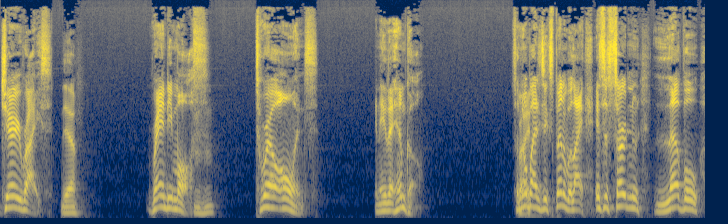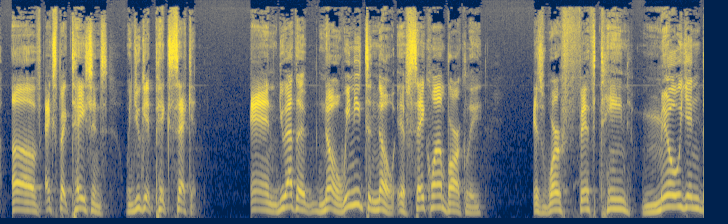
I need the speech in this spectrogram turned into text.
Jerry Rice, Yeah. Randy Moss, Mm-hmm. Terrell Owens, and they let him go. So Right. nobody's expendable. Like it's a certain level of expectations when you get picked second. And you have to know, we need to know if Saquon Barkley is worth $15 million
